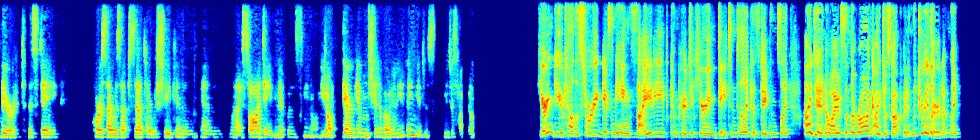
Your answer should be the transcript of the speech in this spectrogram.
clear to this day. Of course, I was upset, I was shaken, and, and when I saw Dayton, it was, you know, you don't dare give him shit about anything. You just, you just hug him. Hearing you tell the story gives me anxiety compared to hearing Dayton tell it because Dayton's like, I didn't know I was in the wrong. I just got put in the trailer. And I'm like,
